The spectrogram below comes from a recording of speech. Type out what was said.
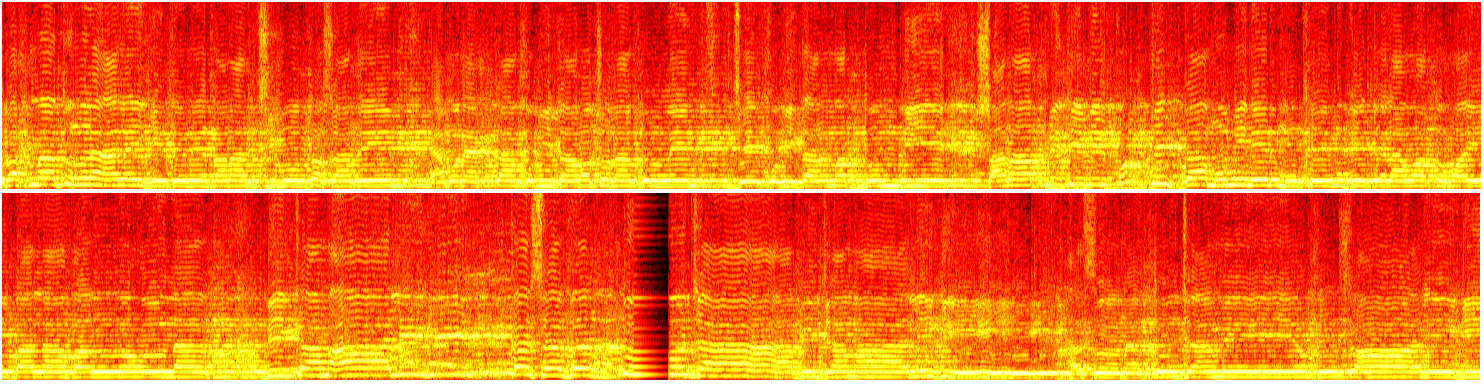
রহমাতুল্লাহ আলাইহি তিনি তার জীবন দশাতে এমন একটা কবিতা রচনা করলেন, যে কবিতার মাধ্যম দিয়ে সারা পৃথিবীর প্রত্যেকটা মুমিনের মুখে মুখে তেলাওয়াত হয় বালাগাল উলা বিকামালিহি কাশাফাত হাসনাতু জামিউ খিসালিহি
